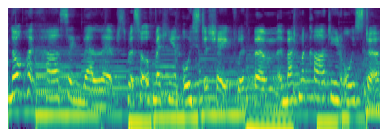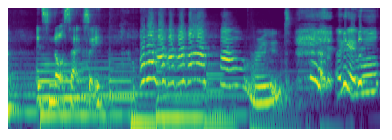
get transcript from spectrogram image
not quite pursing their lips, but sort of making an oyster shape with them. Imagine a cartoon oyster. It's not sexy. Rude. okay, well,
